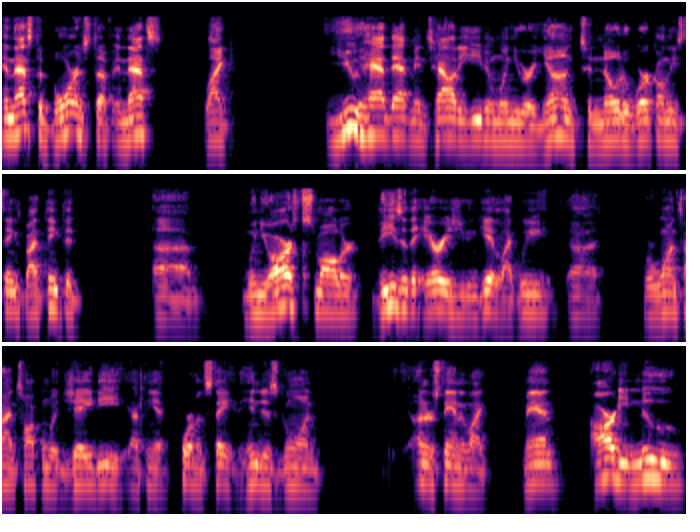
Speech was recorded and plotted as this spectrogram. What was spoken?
And that's the boring stuff. And that's like you had that mentality even when you were young to know to work on these things. But I think that uh, when you are smaller, these are the areas you can get. Like we uh, were one time talking with JD, I think at Portland State, and him just going, understanding like, man, I already knew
